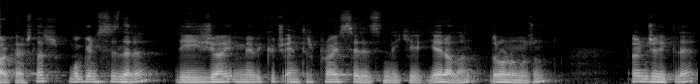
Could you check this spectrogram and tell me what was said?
arkadaşlar. Bugün sizlere DJI Mavic 3 Enterprise serisindeki yer alan drone'umuzun öncelikle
